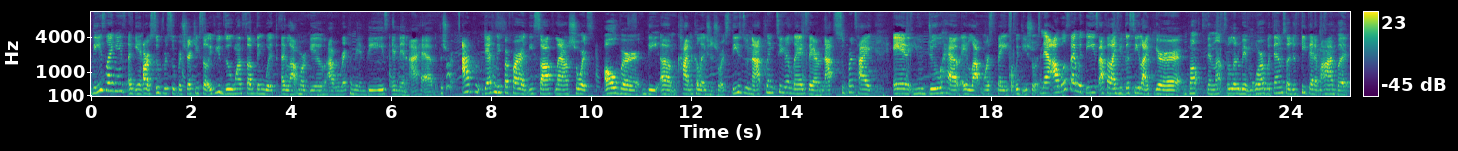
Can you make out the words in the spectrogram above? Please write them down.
these leggings again are super super stretchy. So if you do want something with a lot more give, I would recommend these. And then I have the shorts. I definitely prefer these soft lounge shorts over the um, cotton collection shorts. These do not cling to your legs. They are not super tight and you do have a lot more space with these shorts. Now I will say with these, I feel like you can see like your bumps and lumps a little bit more with them. So just keep that in mind. But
